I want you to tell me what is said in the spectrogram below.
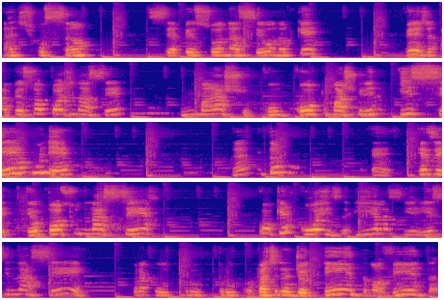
a discussão se a pessoa nasceu ou não, porque veja, a pessoa pode nascer macho com corpo masculino e ser mulher. Né? Então, é, quer dizer, eu posso nascer qualquer coisa. E ela, esse nascer, pra, pro, pro, a partir de 80, 90,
